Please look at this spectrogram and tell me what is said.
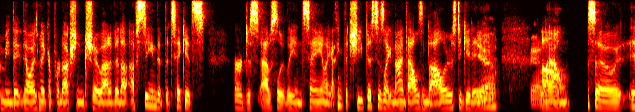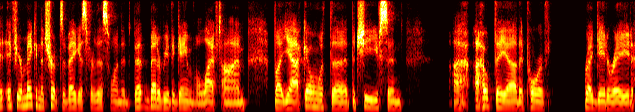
I mean they, they always make a production show out of it. I've seen that the tickets are just absolutely insane. Like I think the cheapest is like nine thousand dollars to get in. Yeah. Yeah. Wow. Um, so if you're making the trip to Vegas for this one, it better be the game of a lifetime. But yeah, going with the the Chiefs, and I, I hope they uh, they pour red Gatorade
